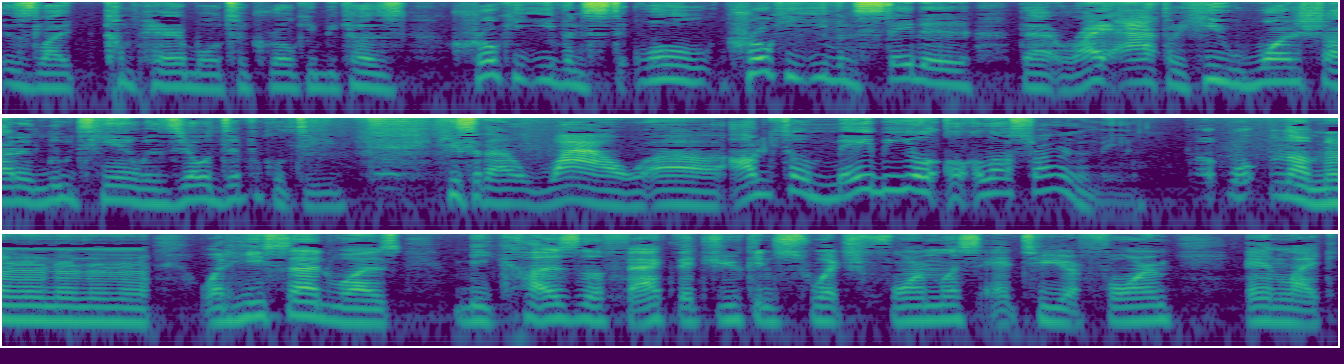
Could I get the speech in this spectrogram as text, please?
is like comparable to Kuroki because Kuroki even st- well Kuroki even stated that right after he one shotted Lu Tian with zero difficulty he said that wow uh Agito may be a, a lot stronger than me Well, no, no, no, no, no, no. What he said was because the fact that you can switch formless and- to your form in like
